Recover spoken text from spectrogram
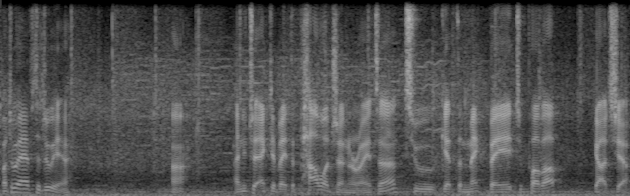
what do I have to do here? Ah, I need to activate the power generator to get the mech bay to pop up. Gotcha.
